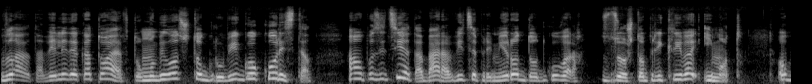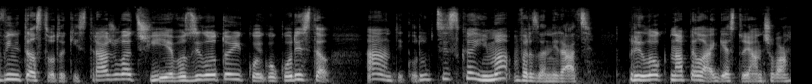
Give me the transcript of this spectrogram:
Владата вели дека тоа е автомобилот што Груби го користел, а опозицијата бара вице-премиерот да одговара зошто прикрива имот. Обвинителството ќе истражува чие е возилото и кој го користел, а антикорупцијска има врзани раце. Прилог на Пелагија Стојанчова.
